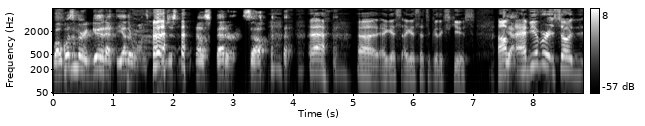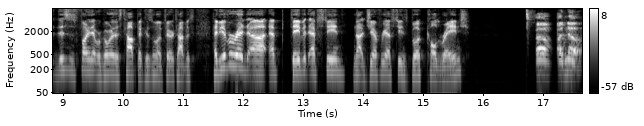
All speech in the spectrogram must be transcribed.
Well, it wasn't very good at the other ones, but just else better. So, uh, I guess I guess that's a good excuse. Um, yeah. Have you ever? So this is funny that we're going to this topic. This is one of my favorite topics. Have you ever read uh, Ep- David Epstein, not Jeffrey Epstein's book called Range? Uh, no.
